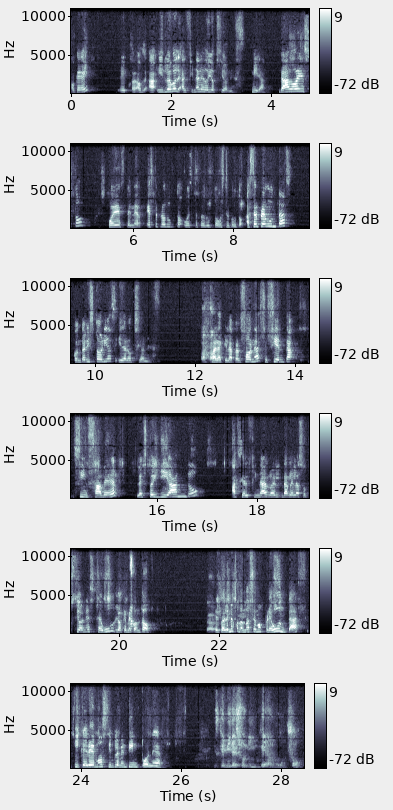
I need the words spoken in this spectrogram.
¿ok? Eh, ah, y luego al final le doy opciones. Mira, dado esto, puedes tener este producto o este producto o este producto. Hacer preguntas, contar historias y dar opciones. Para que la persona se sienta sin saber la estoy guiando hacia el final, darle las opciones según lo que me contó. El problema es cuando no hacemos preguntas y queremos simplemente imponer. Es que mira, eso linkea mucho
